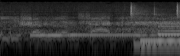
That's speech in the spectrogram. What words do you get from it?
you from the inside.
